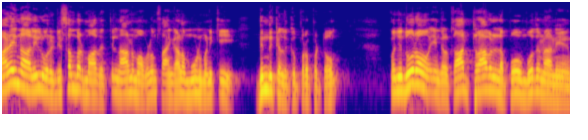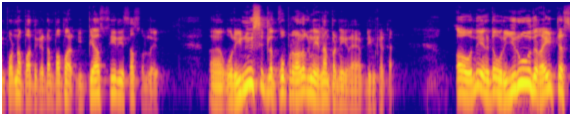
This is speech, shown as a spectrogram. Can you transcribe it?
மழை நாளில் ஒரு டிசம்பர் மாதத்தில் நானும் அவளும் சாயங்காலம் மூணு மணிக்கு திண்டுக்கல்லுக்கு புறப்பட்டோம். கொஞ்சம் தூரம் எங்கள் கார் ட்ராவலில் போகும்போது நான் என் பொண்ணை பார்த்து கேட்டேன் பாப்பா இப்பயா சீரியஸாக சொல்லு. ஒரு யூனிவர்சிட்டியில் கூப்பிட்ற அளவுக்கு நீ என்ன பண்ணிக்கிற? அப்படின்னு கேட்டேன் அவ வந்து என்கிட்ட ஒரு இருபது ரைட்டர்ஸ்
